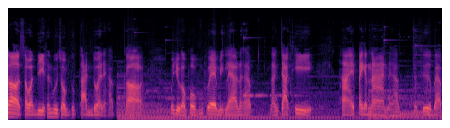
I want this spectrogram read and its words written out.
ก็สวัสดีท่านผู้ชมทุกท่านด้วยนะครับ ก็มาอยู่กับผมเฟรมอีกแล้วนะครับ หลังจากที่หายไปกันนานนะครับ ก็คือแบบ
